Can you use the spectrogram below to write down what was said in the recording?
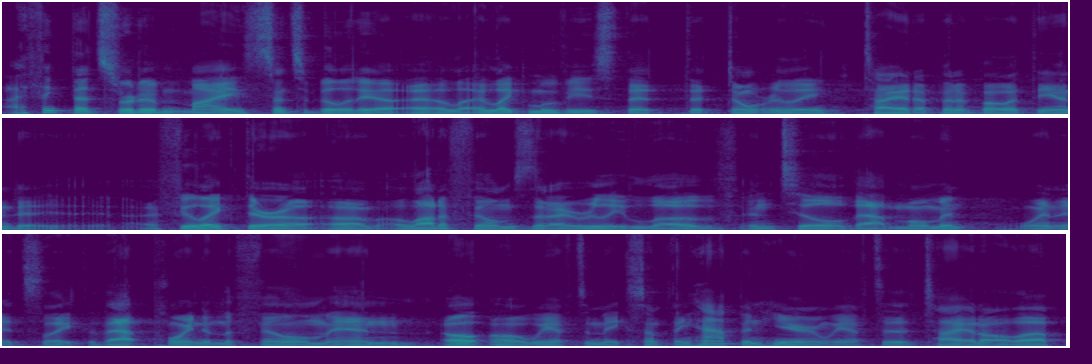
I think that's sort of my sensibility. I, I, I like movies that, that don't really tie it up in a bow at the end. I- feel like there are um, a lot of films that I really love until that moment when it's like that point in the film and, oh, oh, we have to make something happen here and we have to tie it all up.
